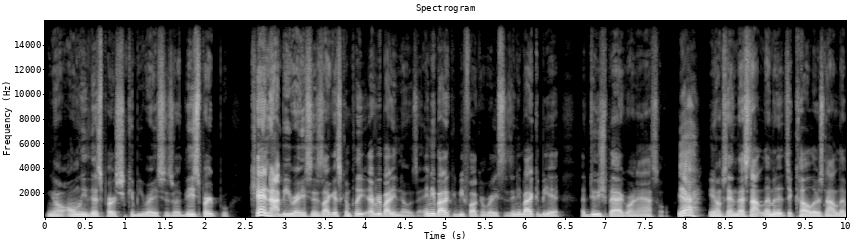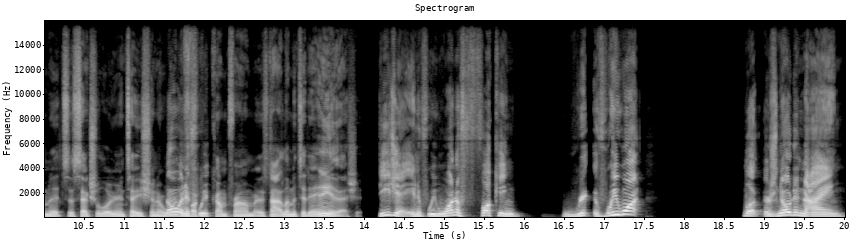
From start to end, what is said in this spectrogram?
you know only this person can be racist or these people cannot be racist like it's complete everybody knows that anybody can be fucking racist anybody could be a, a douchebag or an asshole Yeah. you know what I'm saying that's not limited to color it's not limited to sexual orientation or No, where the if fuck we- you come from it's not limited to any of that shit DJ. And if we want to fucking, re- if we want, look, there's no denying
